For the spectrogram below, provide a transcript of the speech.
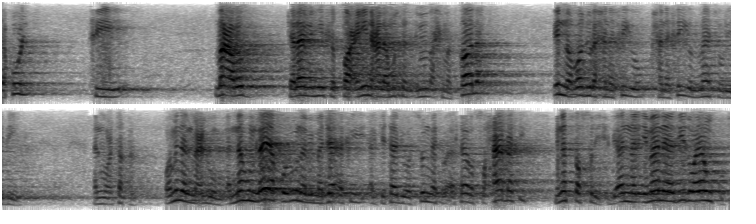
يقول في معرض كلامه في الطاعنين على مسند الإمام أحمد قال إن الرجل حنفي, حنفي ما تريدين المعتقد. ومن المعلوم أنهم لا يقولون بما جاء في الكتاب والسنة وأثار الصحابة من التصريح بأن الإيمان يزيد وينقص.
